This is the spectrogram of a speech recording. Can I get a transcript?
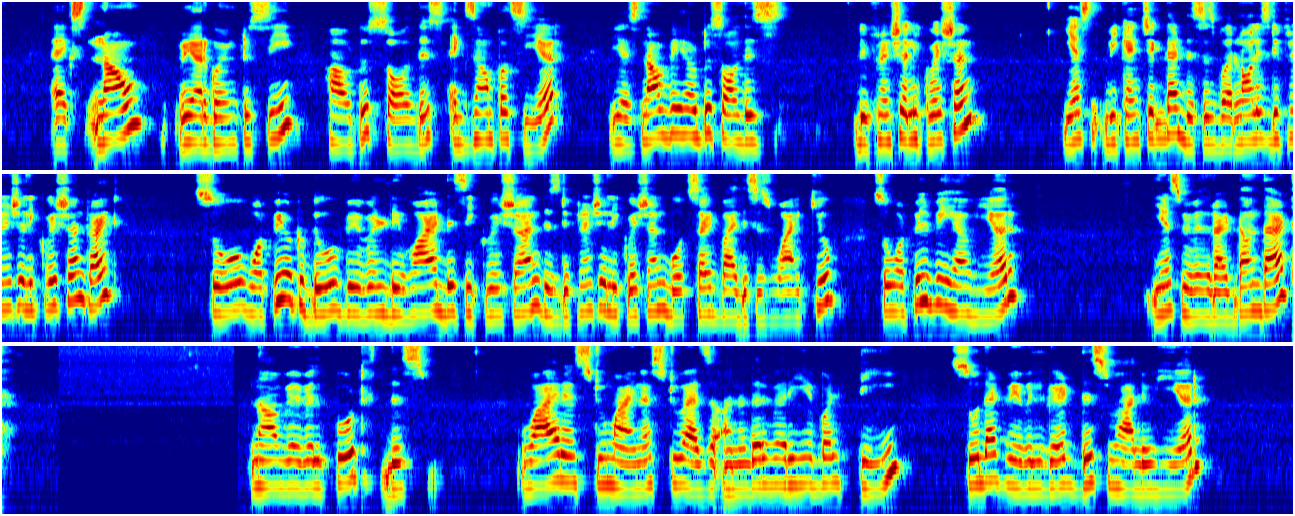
x. Now we are going to see how to solve this examples here. Yes, now we have to solve this differential equation. Yes, we can check that this is Bernoulli's differential equation, right? So what we have to do, we will divide this equation, this differential equation both side by this is y cube. So what will we have here? Yes, we will write down that. Now we will put this y raised to minus 2 as another variable t so that we will get this value here.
